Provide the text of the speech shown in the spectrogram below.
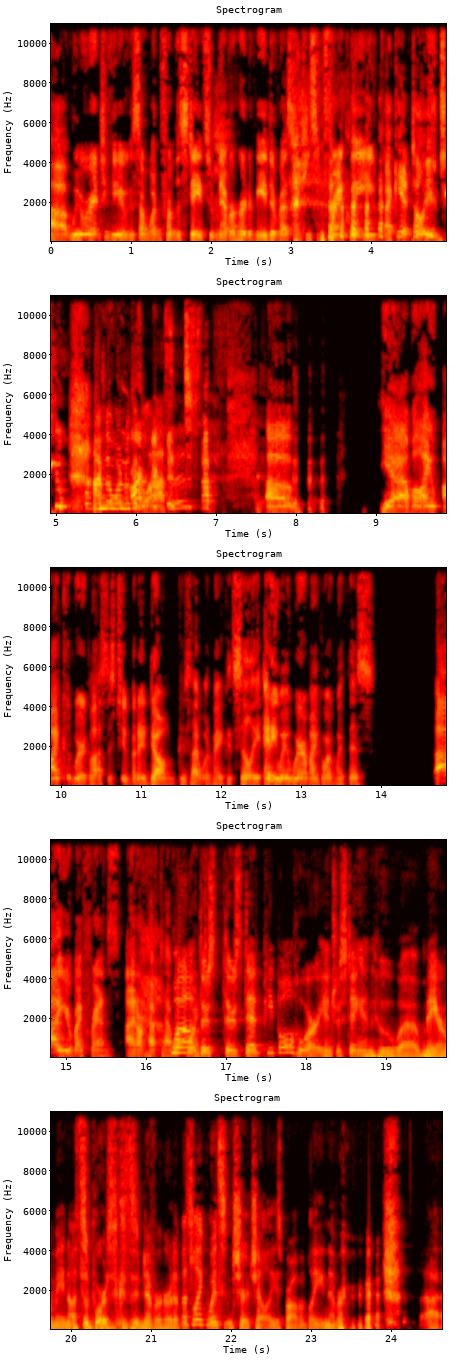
Uh, we were interviewing someone from the states who'd never heard of either of us, and she said, "Frankly, you, I can't tell you two I'm the one with the glasses. um, yeah, well, I, I could wear glasses too, but I don't because that would make it silly. Anyway, where am I going with this? Ah, you're my friends. I don't have to have. Well, there's there's dead people who are interesting and who uh, may or may not support us because they've never heard of us. Like Winston Churchill, he's probably never. I,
